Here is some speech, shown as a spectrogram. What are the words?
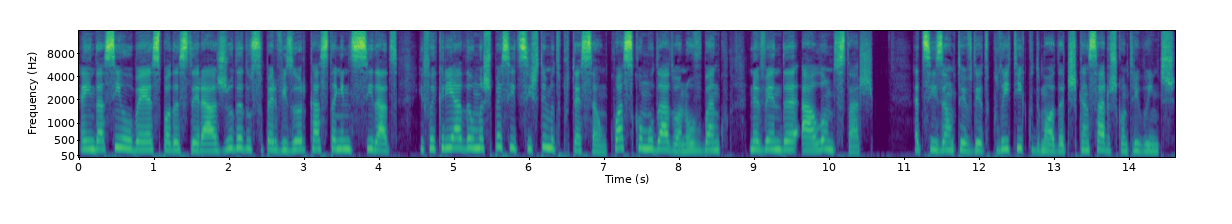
Ainda assim, o UBS pode aceder à ajuda do supervisor caso tenha necessidade e foi criada uma espécie de sistema de proteção, quase como o dado ao novo banco na venda à Lone Stars. A decisão teve dedo político de modo a descansar os contribuintes.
